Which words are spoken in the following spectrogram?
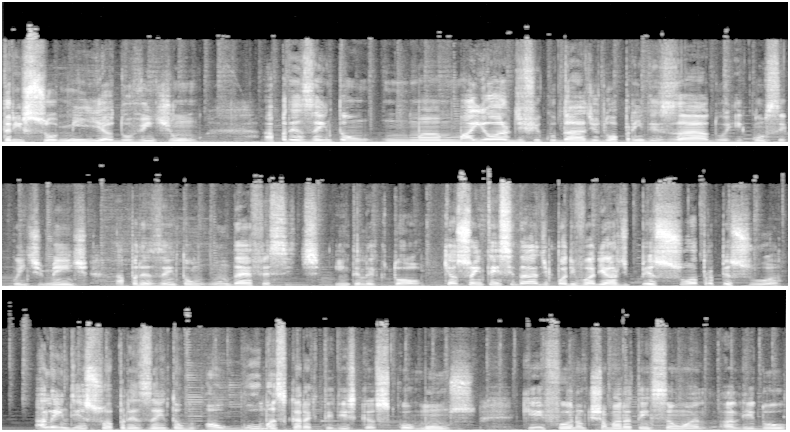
trissomia do 21 apresentam uma maior dificuldade do aprendizado e, consequentemente, apresentam um déficit intelectual, que a sua intensidade pode variar de pessoa para pessoa. Além disso, apresentam algumas características comuns que foram que chamaram a atenção ali do,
